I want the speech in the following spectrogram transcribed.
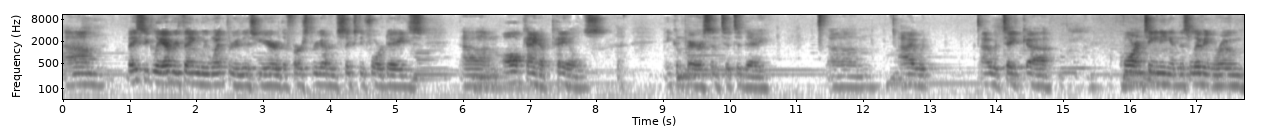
Um, basically, everything we went through this year, the first 364 days, um, all kind of pales in comparison to today. Um, I would, I would take uh, quarantining in this living room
